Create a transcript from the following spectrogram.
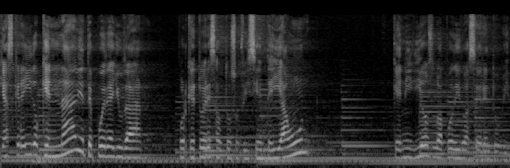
que has creído que nadie te puede ayudar porque tú eres autosuficiente y aún que ni Dios lo ha podido hacer en tu vida.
